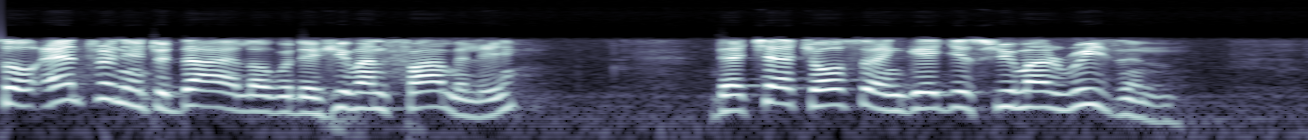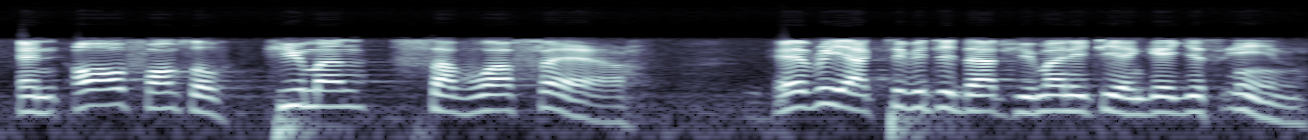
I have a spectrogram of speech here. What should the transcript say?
So, entering into dialogue with the human family, the church also engages human reason and all forms of human savoir faire, every activity that humanity engages in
